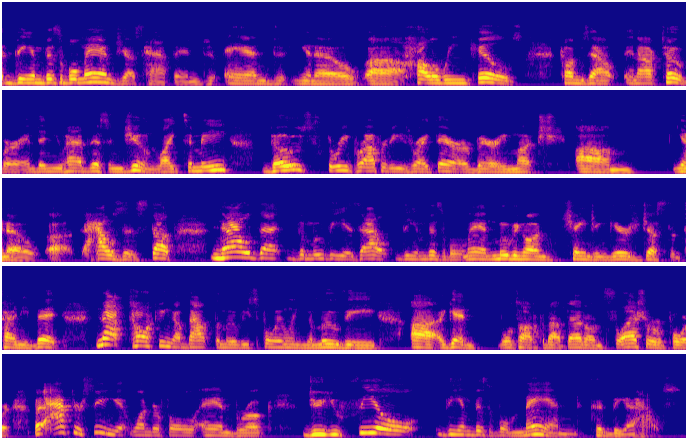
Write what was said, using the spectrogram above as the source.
the Invisible Man just happened, and you know, uh, Halloween Kills comes out in October, and then you have this in June. Like to me, those three properties right there are very much um, you know, uh, houses, stuff. Now that the movie is out, The Invisible Man, moving on, changing gears just a tiny bit, not talking about the movie, spoiling the movie. Uh, again, we'll talk about that on Slasher Report. But after seeing it, Wonderful and Brooke, do you feel The Invisible Man could be a house?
